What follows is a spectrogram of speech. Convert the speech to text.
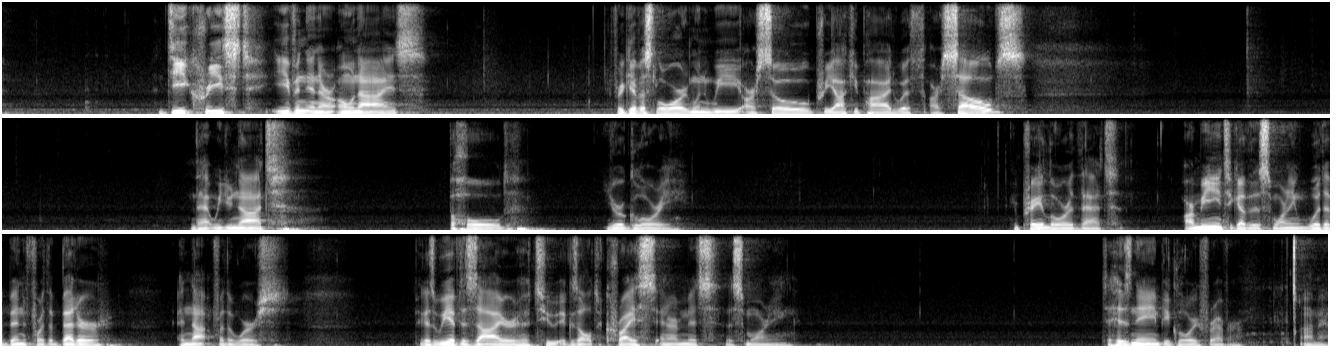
decreased even in our own eyes. Forgive us, Lord, when we are so preoccupied with ourselves that we do not behold your glory. Pray, Lord, that our meeting together this morning would have been for the better and not for the worse, because we have desire to exalt Christ in our midst this morning. To his name be glory forever. Amen.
